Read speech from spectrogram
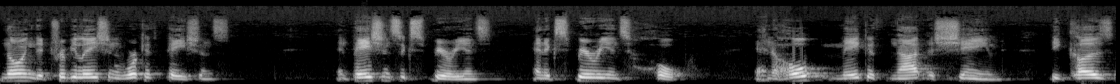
knowing that tribulation worketh patience, and patience experience, and experience hope. And hope maketh not ashamed, because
